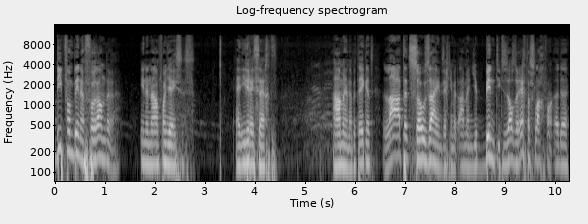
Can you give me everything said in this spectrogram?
diep van binnen veranderen in de naam van Jezus. En iedereen zegt, amen. Dat betekent, laat het zo zijn, zeg je met amen. Je bindt iets. Het is als de, rechterslag van, de,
